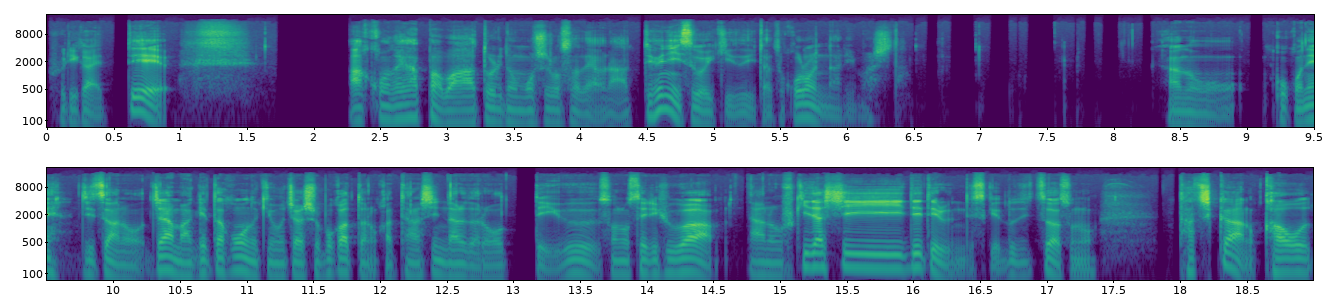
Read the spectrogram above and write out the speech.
振り返って、あ、これやっぱワートリの面白さだよなっていうふうにすごい気づいたところになりました。あの、ここね、実はあの、じゃあ負けた方の気持ちはしょぼかったのかって話になるだろうっていう、そのセリフは、あの、吹き出し出てるんですけど、実はその、立川の顔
